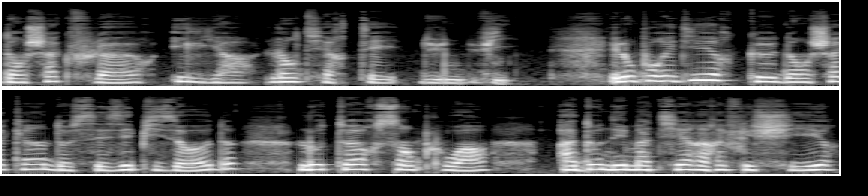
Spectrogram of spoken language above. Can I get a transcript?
dans chaque fleur, il y a l'entièreté d'une vie. Et l'on pourrait dire que dans chacun de ces épisodes, l'auteur s'emploie à donner matière à réfléchir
